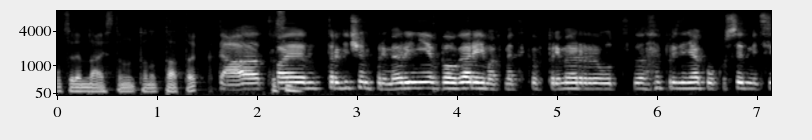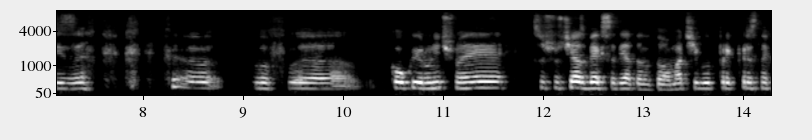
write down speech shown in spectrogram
от 17-та минута нататък. Да, това да е трагичен пример и ние в България имахме такъв пример от преди няколко седмици за в колко иронично е всъщност, че аз бях съдята на този матч и го прекъснах,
